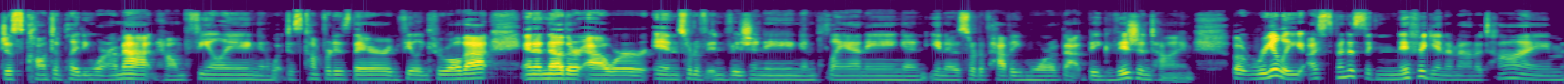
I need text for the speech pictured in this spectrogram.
just contemplating where i'm at and how i'm feeling and what discomfort is there and feeling through all that and another hour in sort of envisioning and planning and you know sort of having more of that big vision time. But really i spend a significant amount of time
